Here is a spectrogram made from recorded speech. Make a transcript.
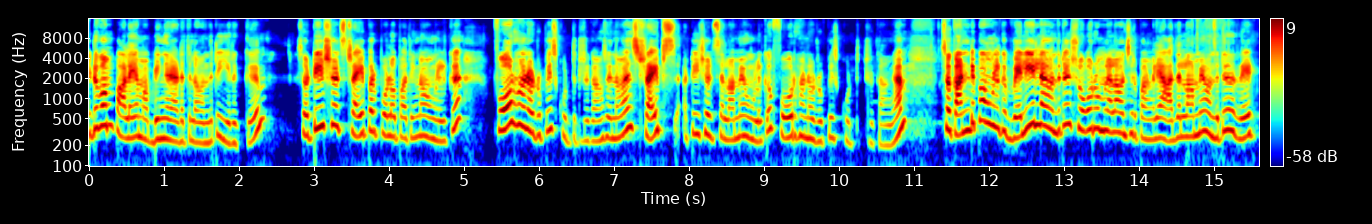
இடுவம்பாளையம் அப்படிங்கிற இடத்துல வந்துட்டு இருக்குது ஸோ டிஷர்ட் ஸ்ட்ரைப்பர் போலோ பார்த்தீங்கன்னா உங்களுக்கு ஃபோர் ஹண்ட்ரட் ருபீஸ் கொடுத்துட்ருக்காங்க. ஸோ இந்த மாதிரி ஸ்ட்ரைப்ஸ் டிஷர்ட்ஸ் எல்லாமே உங்களுக்கு ஃபோர் ஹண்ட்ரட் ருபீஸ் கொடுத்துட்ருக்காங்க. ஸோ கண்டிப்பாக உங்களுக்கு வெளியில் வந்துட்டு ஷோரூம்லலாம் வச்சுருப்பாங்க இல்லையா? அதெல்லாமே வந்துட்டு ரேட்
